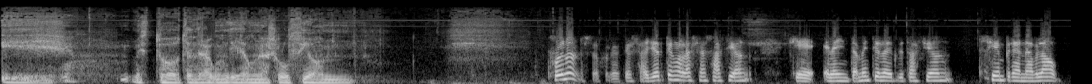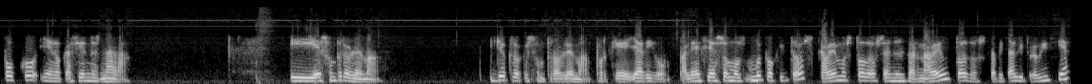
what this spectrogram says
¿Y esto tendrá algún día una solución? Bueno, no sé, yo tengo la sensación que el Ayuntamiento y la Diputación siempre han hablado poco y en ocasiones nada. Y es un problema. Yo creo que es un problema, porque ya digo, Valencia somos muy poquitos, cabemos todos en el Bernabéu, todos, capital y provincia,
